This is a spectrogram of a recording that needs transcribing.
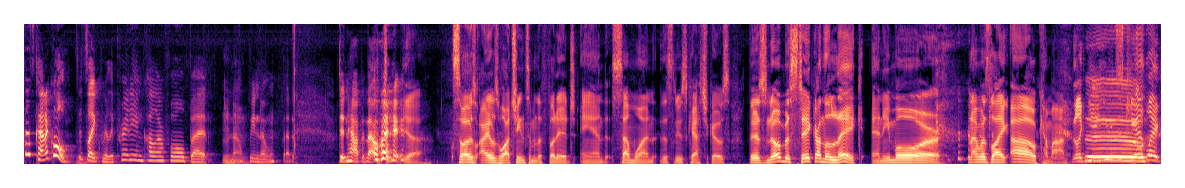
that's kind of cool. It's like really pretty and colorful, but you know, we know that it didn't happen that way. Yeah. So I was I was watching some of the footage, and someone, this newscaster goes, "There's no mistake on the lake anymore," and I was like, "Oh, come on! Like you, you just can't like."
